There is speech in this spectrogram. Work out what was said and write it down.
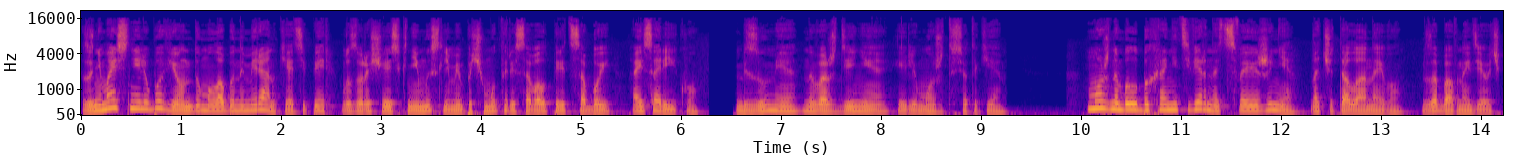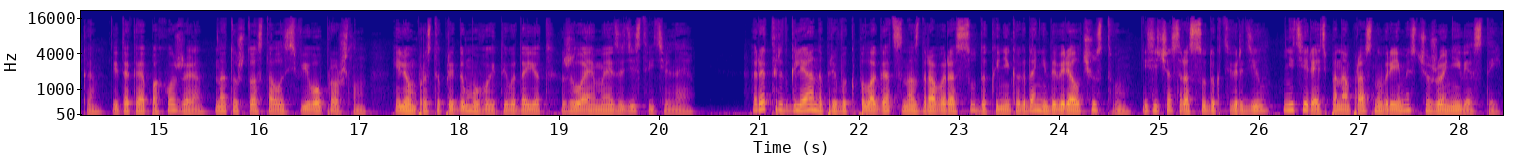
Занимаясь с ней любовью, он думал об иномерянке, а теперь, возвращаясь к ней мыслями, почему-то рисовал перед собой Айсарийку. Безумие, наваждение или, может, все-таки... «Можно было бы хранить верность своей жене», — начитала она его. Забавная девочка. И такая похожая на ту, что осталась в его прошлом. Или он просто придумывает и выдает желаемое за действительное. Редфрид Глиана привык полагаться на здравый рассудок и никогда не доверял чувствам. И сейчас рассудок твердил не терять понапрасну время с чужой невестой.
